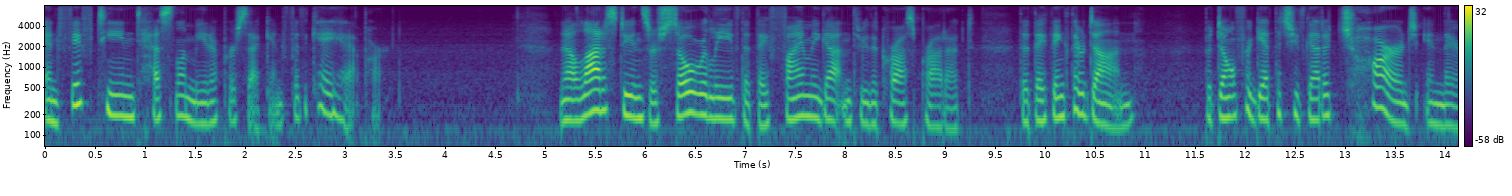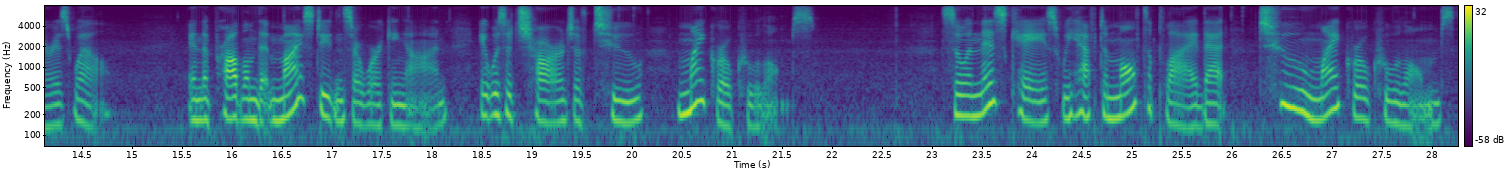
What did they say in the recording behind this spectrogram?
and 15 Tesla meter per second for the K hat part. Now, a lot of students are so relieved that they've finally gotten through the cross product that they think they're done but don't forget that you've got a charge in there as well. In the problem that my students are working on, it was a charge of 2 microcoulombs. So in this case, we have to multiply that 2 microcoulombs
